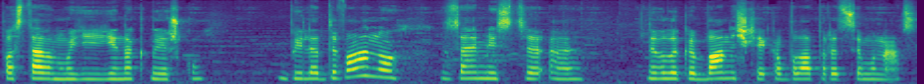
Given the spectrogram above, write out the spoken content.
Поставимо її на книжку біля дивану замість е, невеликої баночки, яка була перед цим у нас.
